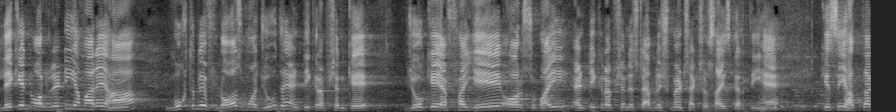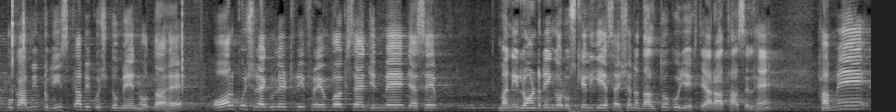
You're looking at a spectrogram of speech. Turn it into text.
लेकिन ऑलरेडी हमारे यहाँ मुख्तलिफ़ लॉज मौजूद हैं एंटी करप्शन के, जो कि एफ़ आई ए और सूबाई एंटी करप्शन इस्टेबलिशमेंट्स एक्सरसाइज करती हैं। किसी हद तक मुकामी पुलिस का भी कुछ डोमेन होता है। और कुछ रेगुलेटरी फ्रेमवर्क्स हैं जिनमें जैसे मनी लॉन्ड्रिंग और उसके लिए सेशन अदालतों को ये इख्तियार हासिल हैं। हमें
